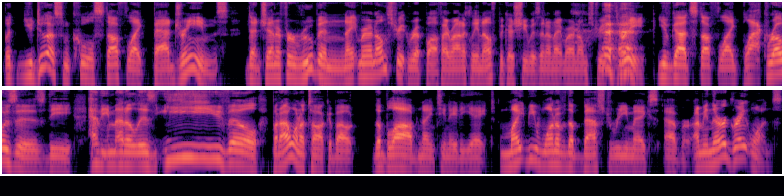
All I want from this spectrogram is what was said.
But you do have some cool stuff like Bad Dreams, that Jennifer Rubin Nightmare on Elm Street ripoff, ironically enough, because she was in a Nightmare on Elm Street 3. You've got stuff like Black Roses, the heavy metal is evil. But I want to talk about the Blob 1988 might be one of the best remakes ever. I mean, there are great ones,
